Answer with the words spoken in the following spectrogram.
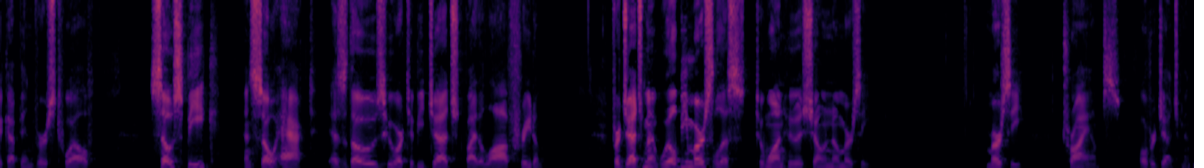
pick up in verse 12, so speak and so act as those who are to be judged by the law of freedom. For judgment will be merciless to one who has shown no mercy. Mercy triumphs over judgment.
